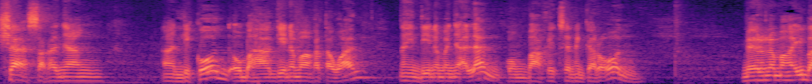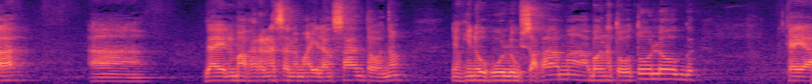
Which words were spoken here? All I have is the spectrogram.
siya sa kanyang ah, likod o bahagi ng mga katawan na hindi naman niya alam kung bakit siya nagkaroon. Meron na mga iba, ah, gaya ng mga karanasan ng mga ilang santo, no? Yung hinuhulog sa kama habang natutulog. Kaya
